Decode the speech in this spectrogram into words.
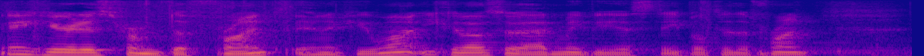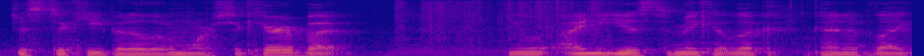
Okay, here it is from the front. And if you want, you could also add maybe a staple to the front just to keep it a little more secure. But the idea is to make it look kind of like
